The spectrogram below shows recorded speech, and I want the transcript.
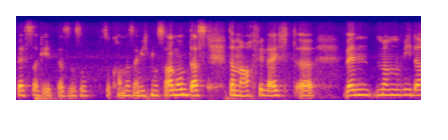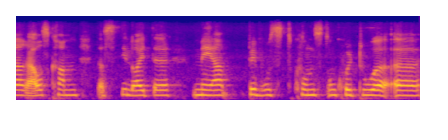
besser geht. Also so, so kann man es eigentlich nur sagen. Und dass danach vielleicht, äh, wenn man wieder raus kann, dass die Leute mehr bewusst Kunst und Kultur äh,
